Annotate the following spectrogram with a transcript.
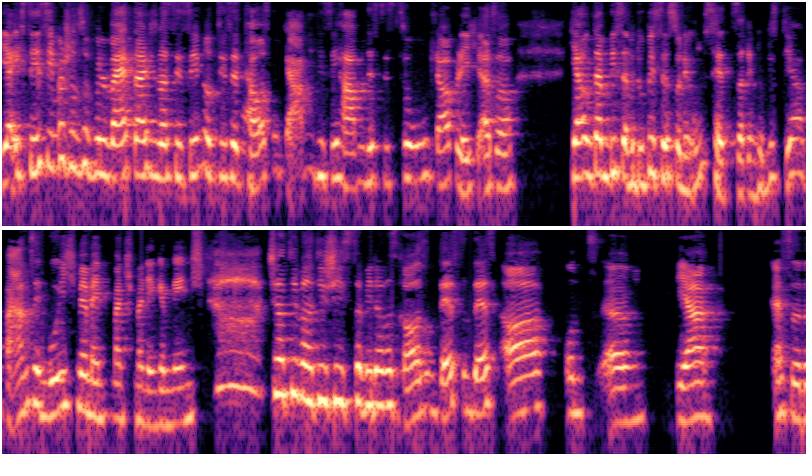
ja, ich sehe sie immer schon so viel weiter, als was sie sind und diese tausend Gaben, die sie haben, das ist so unglaublich. Also, ja, und dann bist aber du bist ja so eine Umsetzerin, du bist ja Wahnsinn, wo ich mir manchmal denke, Mensch, schaut immer, die schießt da wieder was raus und das und das, ah, und ähm, ja, also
